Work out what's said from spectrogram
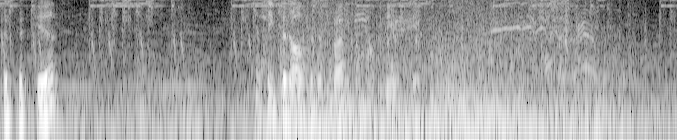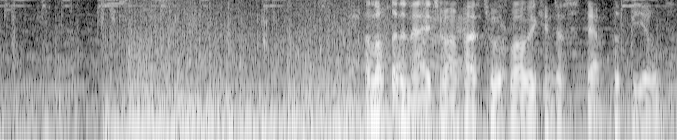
Good, good, good. Guess he could also destroy some of fields here. Love that in Age of Empires 2 as well, we can just step the fields.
